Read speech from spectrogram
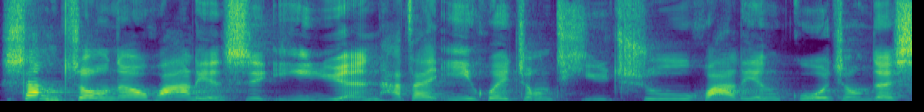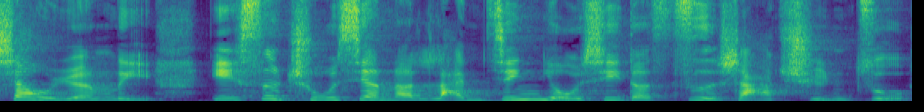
上周呢，花莲市议员他在议会中提出，花莲国中的校园里疑似出现了蓝鲸游戏的自杀群组，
